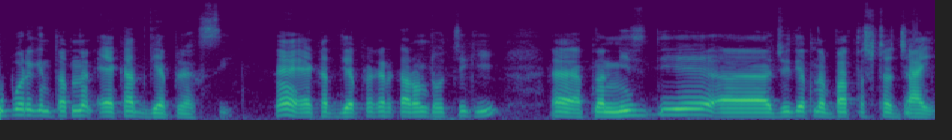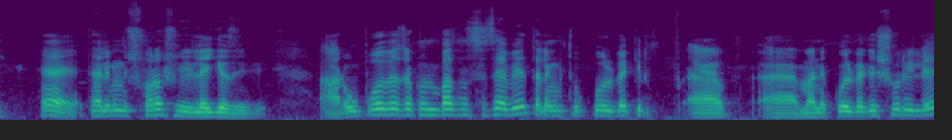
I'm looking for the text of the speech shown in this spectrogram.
উপরে কিন্তু আপনার এক হাত গ্যাপ রাখছি। হ্যাঁ এক হাত গ্যাপ রাখার কারণটা হচ্ছে কি হ্যাঁ, আপনার নিচ দিয়ে যদি আপনার বাতাসটা যায় হ্যাঁ তাহলে কিন্তু সরাসরি লেগে যাবে। আর উপরে যখন বাতাসটা যাবে তাহলে কিন্তু কোলব্যাকের মানে কোলব্যাকের শরীরে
